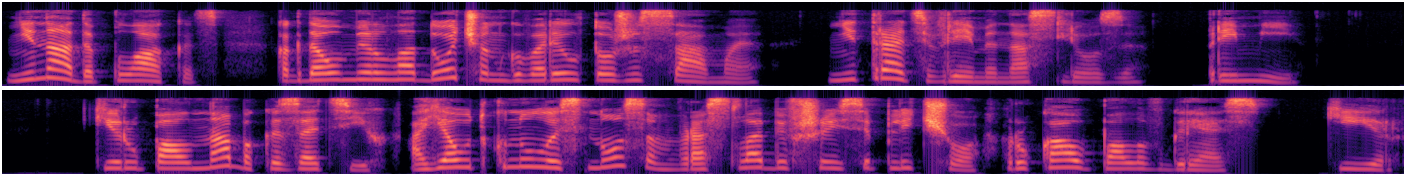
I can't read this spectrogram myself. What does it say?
Не надо плакать. Когда умерла дочь, он говорил то же самое. Не трать время на слезы. Прими. Кир упал на бок и затих, а я уткнулась носом в расслабившееся плечо. Рука упала в грязь. Кир.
